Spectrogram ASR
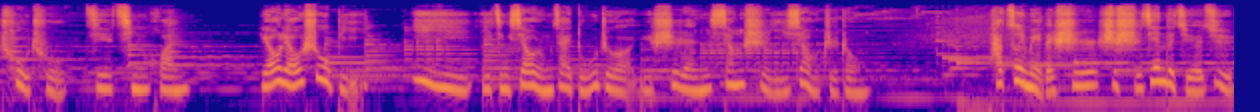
处处。皆清欢，寥寥数笔，意义已经消融在读者与诗人相视一笑之中。他最美的诗是时间的绝句，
